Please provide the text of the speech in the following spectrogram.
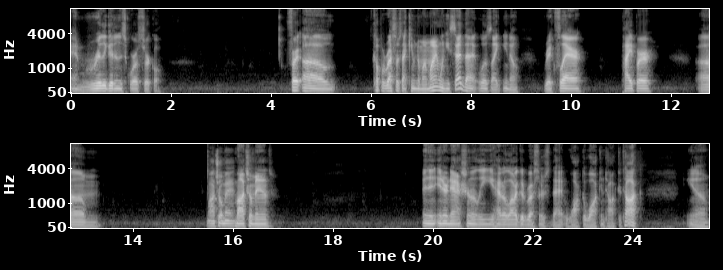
and really good in the squared circle. For uh couple wrestlers that came to my mind when he said that was like you know, Ric Flair, Piper, um, Macho Man. Macho Man. And then internationally, you had a lot of good wrestlers that walk the walk and talk the talk. You know.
